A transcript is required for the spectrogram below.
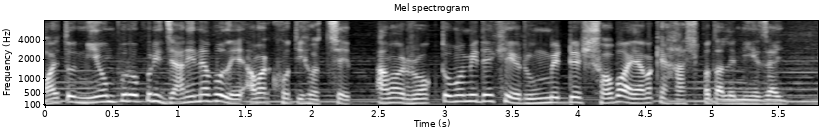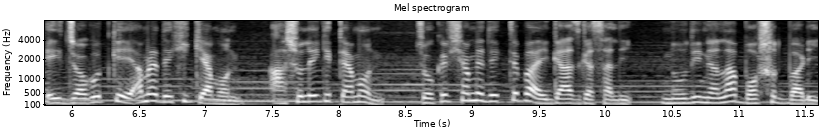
হয়তো নিয়ম পুরোপুরি জানি না বলে আমার ক্ষতি হচ্ছে। আমার রক্তবমি দেখে রুমমেটদের সবাই আমাকে হাসপাতালে নিয়ে যায়। এই জগৎকে আমরা দেখি কেমন? আসলে কি তেমন? চোখের সামনে দেখতে পাই গাছগাছালি, নদী নালা, বসত বাড়ি।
